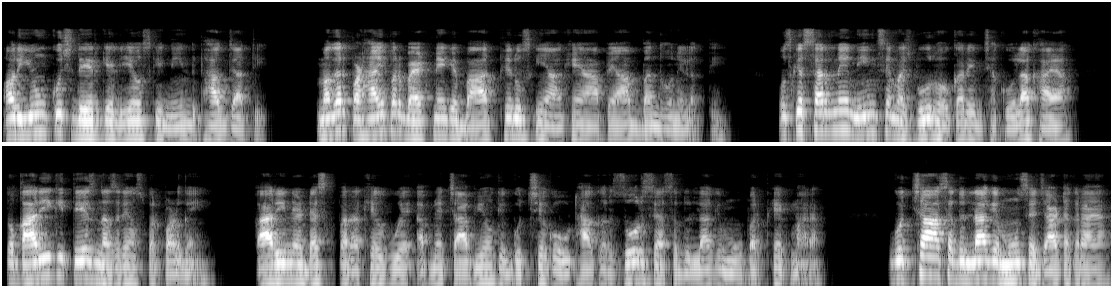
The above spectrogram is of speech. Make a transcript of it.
اور یوں کچھ دیر کے لیے اس کی نیند بھاگ جاتی۔ مگر پڑھائی پر بیٹھنے کے بعد پھر اس کی آنکھیں آپ آپ بند ہونے لگتی۔ اس کے سر نے نیند سے مجبور ہو کر ایک جھکولا کھایا تو قاری کی تیز نظریں اس پر پڑ گئیں۔ قاری نے ڈیسک پر رکھے ہوئے اپنے چابیوں کے گچھے کو اٹھا کر زور سے اسد اللہ کے منہ پر پھینک مارا۔ گچھا اسد اللہ کے منہ سے جا ٹکرایا۔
